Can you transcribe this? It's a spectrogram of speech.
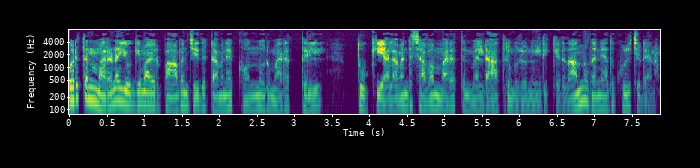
ഒരുത്തൻ മരണയോഗ്യമായ ഒരു പാപം ചെയ്തിട്ട് അവനെ കൊന്നൊരു മരത്തിൽ തൂക്കിയാൽ അവന്റെ ശവം മരത്തിന്മേൽ രാത്രി മുഴുവനും ഇരിക്കരുത്. അന്ന് തന്നെ അത് കുഴിച്ചിടണം.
